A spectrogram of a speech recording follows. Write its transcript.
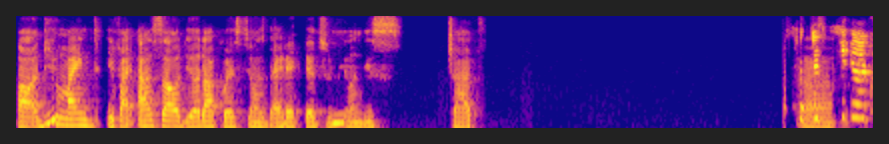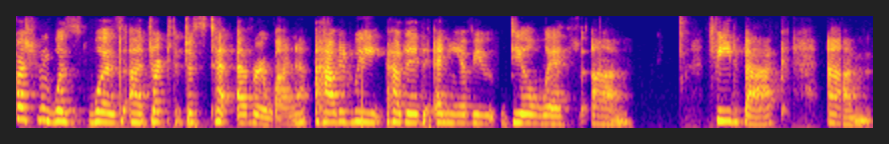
Uh, do you mind if I answer all the other questions directed to me on this chat? So this Uh, particular question was was uh, directed just to everyone. How did we? How did any of you deal with um, feedback, um,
